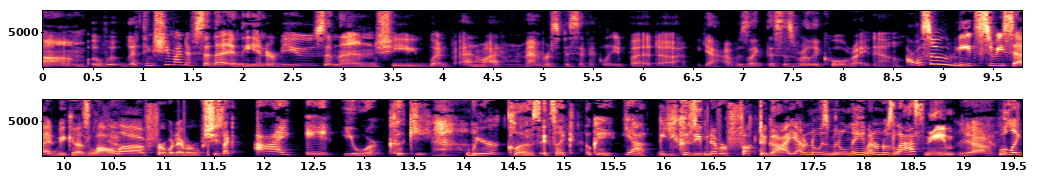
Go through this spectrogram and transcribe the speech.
Um, I think she might have said that in the interviews and then she went, I don't, I don't remember specifically, but, uh, yeah, I was like, this is really cool right now. also needs to be said because Lala, for whatever, she's like, I ate your cookie. We're close. It's like, okay, yeah, because you've never fucked a guy. I don't know his middle name. I don't know his last name. Yeah. Well, like,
